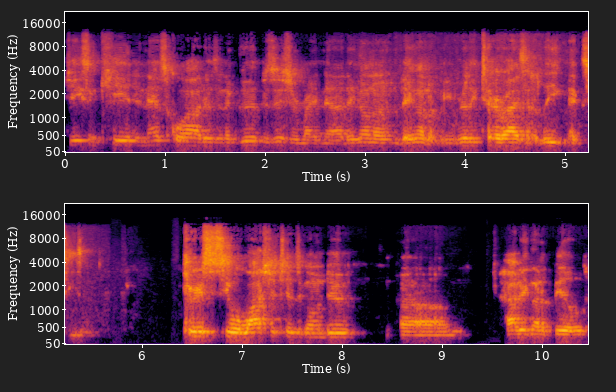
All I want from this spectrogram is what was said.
Jason Kidd and that squad is in a good position right now. They're gonna they're gonna be really terrorizing the league next season. Curious to see what Washington's gonna do, um, how they're gonna build.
